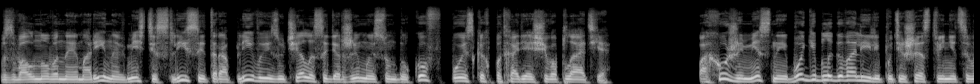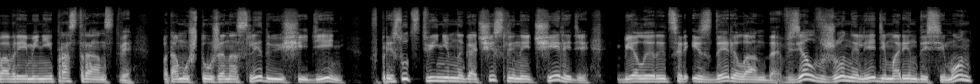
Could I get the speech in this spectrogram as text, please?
Взволнованная Марина вместе с Лисой торопливо изучала содержимое сундуков в поисках подходящего платья. Похоже, местные боги благоволили путешественнице во времени и пространстве, потому что уже на следующий день, в присутствии немногочисленной челяди, белый рыцарь из Дериланда взял в жены леди Марин де Симон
